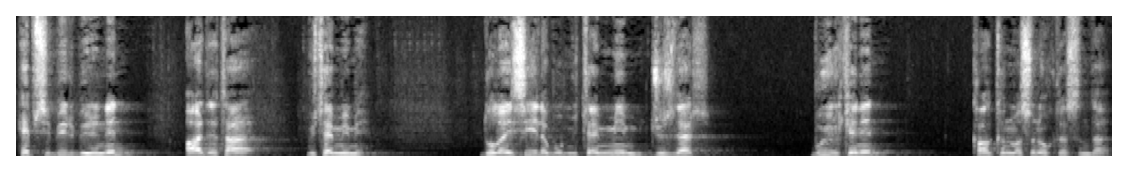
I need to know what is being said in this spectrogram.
Hepsi birbirinin adeta mütemmimi. Dolayısıyla bu mütemmim cüzler bu ülkenin kalkınması noktasında,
